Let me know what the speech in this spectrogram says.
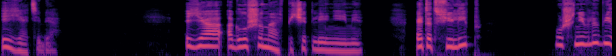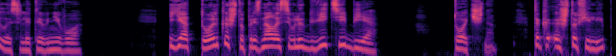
И я тебя». Я оглушена впечатлениями. Этот Филипп... Уж не влюбилась ли ты в него? Я только что призналась в любви тебе. Точно. Так что Филипп?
